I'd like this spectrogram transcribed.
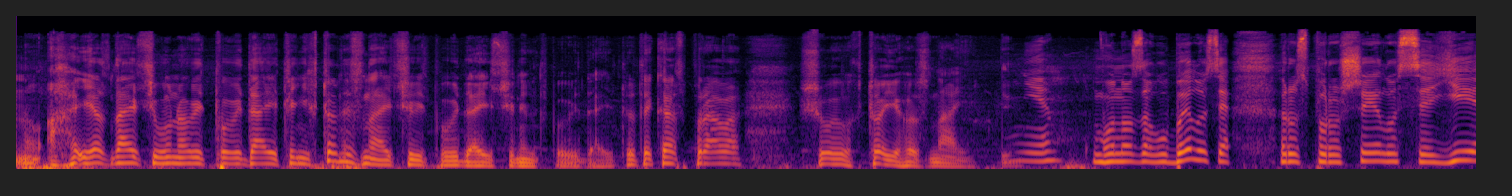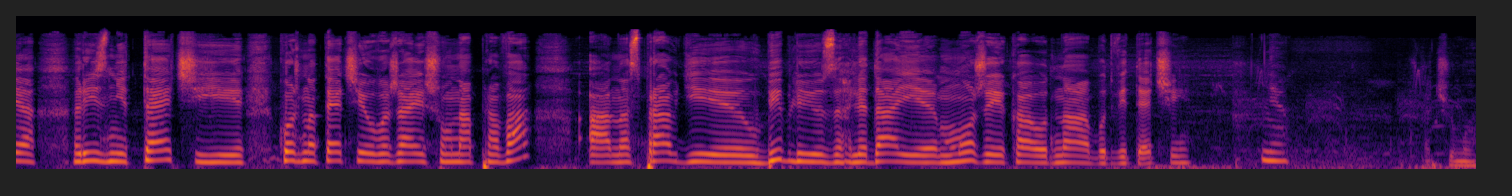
Ну, а я знаю, чи воно відповідає, чи ніхто не знає, чи відповідає, чи не відповідає. То така справа, що хто його знає. Ні, воно загубилося, розпорошилося. Є різні течії. Кожна течія вважає, що вона права, а насправді в Біблію заглядає, може, яка одна або дві течії. Ні. А чому?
